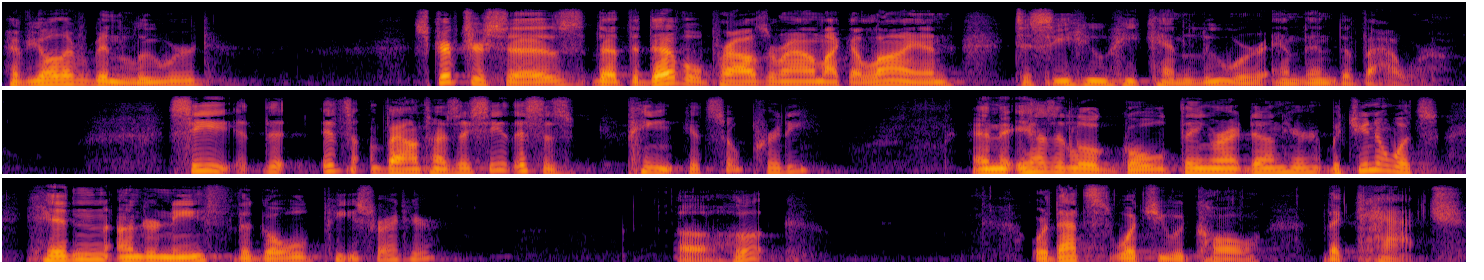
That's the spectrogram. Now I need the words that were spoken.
Have you all ever been lured? Scripture says that the devil prowls around like a lion to see who he can lure and then devour. See, it's Valentine's Day. See, this is pink. It's so pretty. And it has a little gold thing right down here. But you know what's hidden underneath the gold piece right here? A hook. Or that's what you would call the catch.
